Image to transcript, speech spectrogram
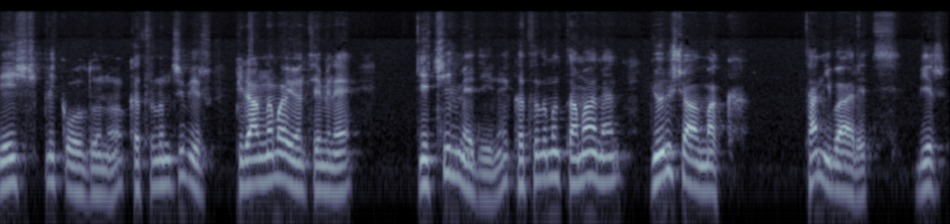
değişiklik olduğunu, katılımcı bir planlama yöntemine geçilmediğini, katılımın tamamen görüş almaktan ibaret bir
